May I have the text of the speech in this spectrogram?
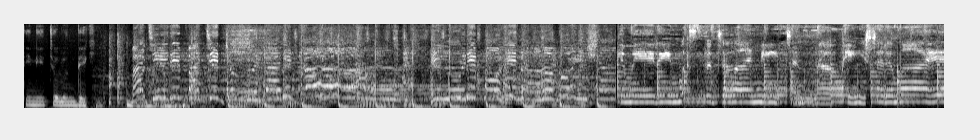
তিনি চলুন দেখি বাজে রে বাজে ঢোলার এলোরে পহেলা বৈশাখ मेरी मस्त जवानी चंदा भी शर्माए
